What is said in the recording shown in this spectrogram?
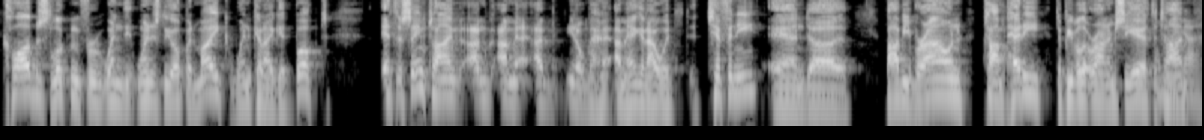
clubs looking for when the, when is the open mic, when can I get booked? At the same time, I'm, I'm, I'm, you know, I'm hanging out with Tiffany and uh, Bobby Brown, Tom Petty, the people that were on MCA at the oh time.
